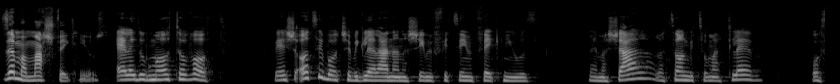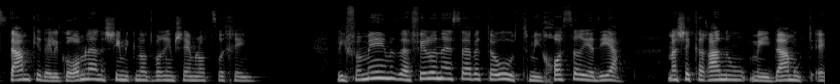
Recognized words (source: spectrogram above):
זה ממש פייק ניוז. אלה דוגמאות טובות. ויש עוד סיבות שבגללן אנשים מפיצים פייק ניוז. למשל, רצון בתשומת לב, או סתם כדי לגרום לאנשים לקנות דברים שהם לא צריכים. לפעמים זה אפילו נעשה בטעות, מחוסר ידיעה, מה שקראנו מידע מוטעה.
